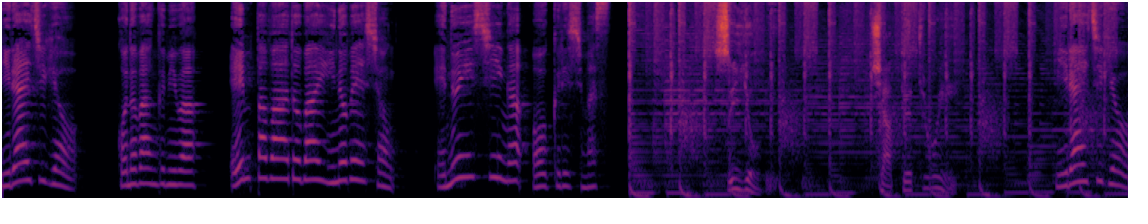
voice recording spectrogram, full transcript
未来事業。この番組はエンパワードバイイノベーション NEC がお送りします。水曜日チャプター未来事業。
